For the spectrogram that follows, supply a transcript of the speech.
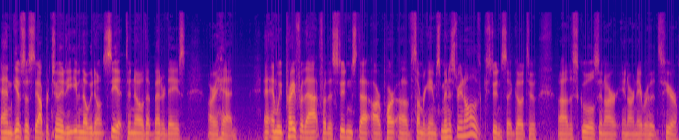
and gives us the opportunity, even though we don't see it, to know that better days are ahead. And, we pray for that for the students that are part of Summer Games Ministry and all the students that go to uh, the schools in our, in our neighborhoods here.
